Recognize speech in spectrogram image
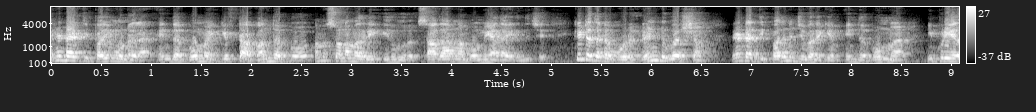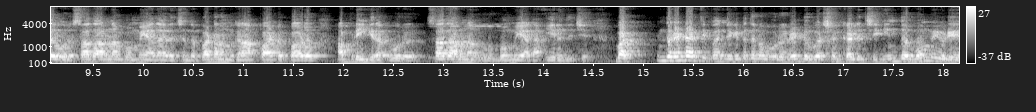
இரண்டாயிரத்தி பதிமூணுல இந்த பொம்மை கிஃப்டா வந்தப்போ நம்ம சொன்ன மாதிரி இது ஒரு சாதாரண பொம்மையா தான் இருந்துச்சு. கிட்டத்தட்ட ஒரு ரெண்டு வருஷம் ரெண்டாயிரத்தி பதினஞ்சு வரைக்கும் இந்த பொம்மை இப்படியே ஒரு சாதாரண பொம்மையாக தான் இருந்துச்சு. இந்த பட்டன் நமக்கு நான் பாட்டு பாடும் அப்படிங்கிற ஒரு சாதாரண ஒரு பொம்மையாக தான் இருந்துச்சு. பட் இந்த ரெண்டாயிரத்தி பதினஞ்சு கிட்டத்தட்ட ஒரு ரெண்டு வருஷம் கழிச்சு இந்த பொம்மையுடைய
